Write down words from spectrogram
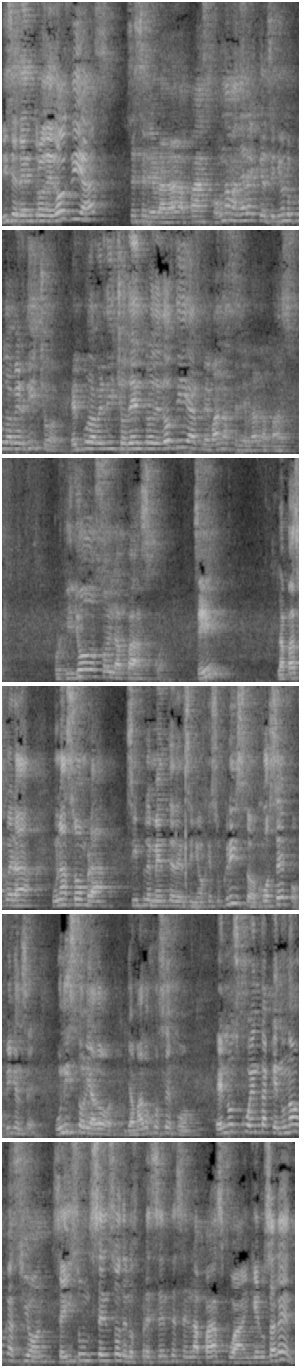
Dice, dentro de dos días se celebrará la Pascua. Una manera que el Señor lo pudo haber dicho. Él pudo haber dicho, dentro de dos días me van a celebrar la Pascua. Porque yo soy la Pascua. ¿Sí? La Pascua era una sombra simplemente del Señor Jesucristo. Josefo, fíjense, un historiador llamado Josefo, él nos cuenta que en una ocasión se hizo un censo de los presentes en la Pascua en Jerusalén.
